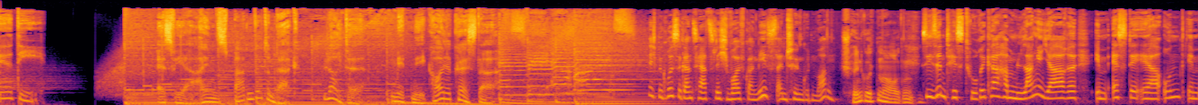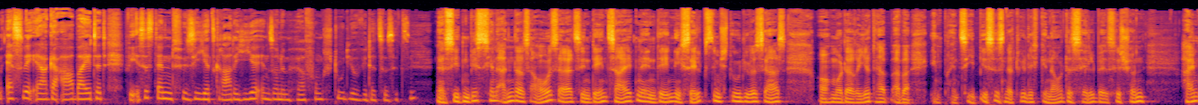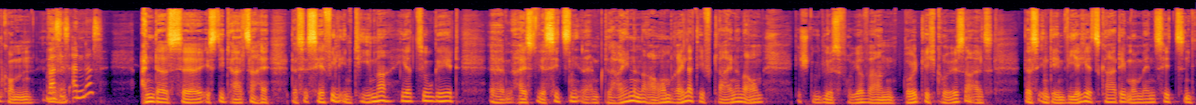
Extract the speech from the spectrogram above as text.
ARD. SWR 1 Baden-Württemberg. Leute mit Nicole Köster. Ich begrüße ganz herzlich Wolfgang Nies. Einen schönen guten Morgen. Schönen guten Morgen. Sie sind Historiker, haben lange Jahre im SDR und im SWR gearbeitet. Wie ist es denn für Sie jetzt gerade hier in so einem Hörfunkstudio wieder zu sitzen? Das sieht ein bisschen anders aus als in den Zeiten, in denen ich selbst im Studio saß, auch moderiert habe. Aber im Prinzip ist es natürlich genau dasselbe. Es ist schon Heimkommen. Was ist anders? Anders äh, ist die Tatsache, dass es sehr viel intimer hier zugeht. Äh, heißt, wir sitzen in einem kleinen Raum, relativ kleinen Raum. Die Studios früher waren deutlich größer als das, in dem wir jetzt gerade im Moment sitzen.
